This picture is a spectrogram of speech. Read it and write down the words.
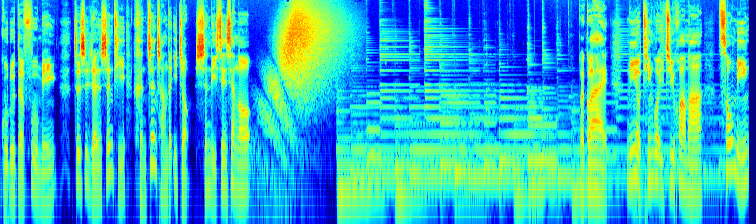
咕噜的腹鸣。这是人身体很正常的一种生理现象哦。乖乖，你有听过一句话吗？聪明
